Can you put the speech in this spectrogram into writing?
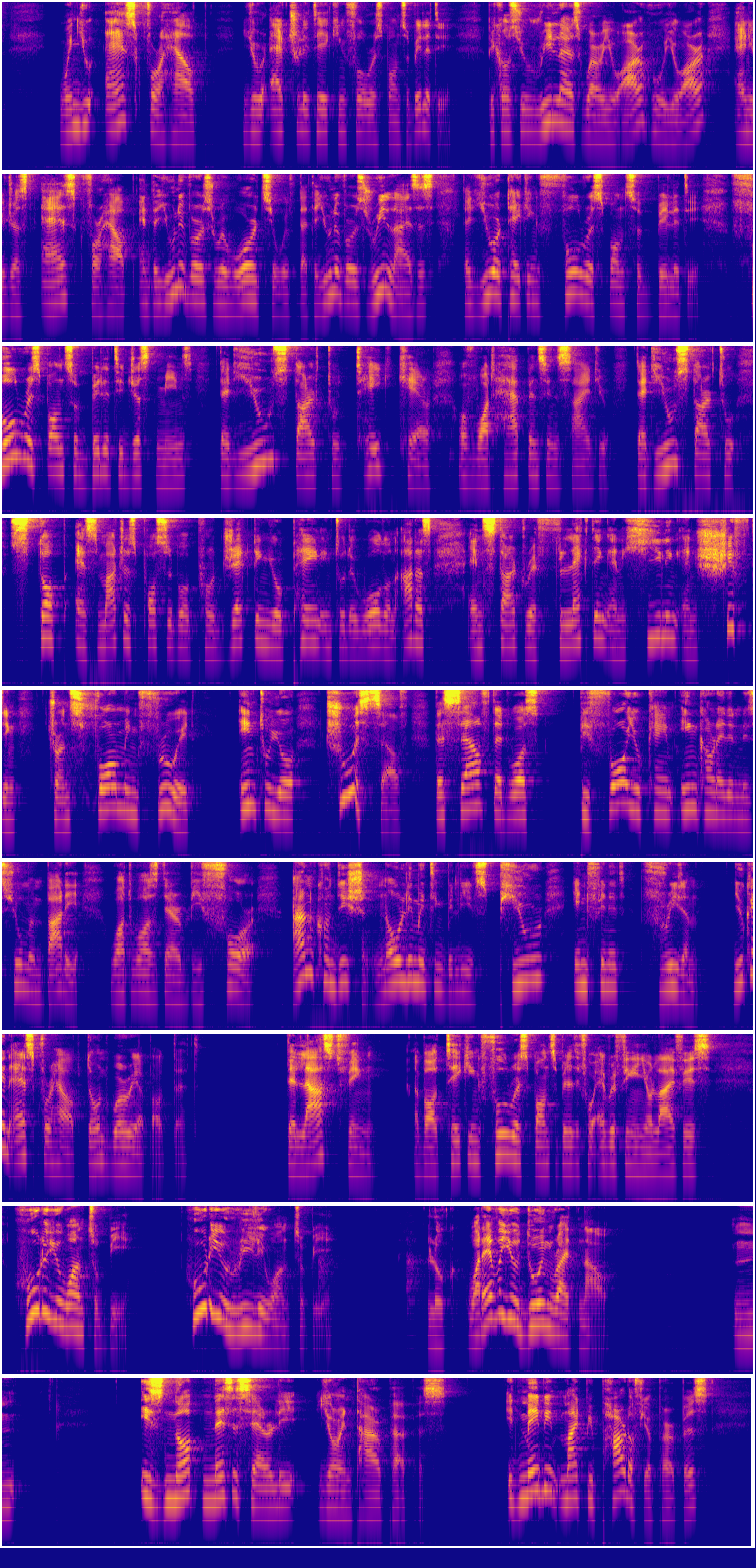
When you ask for help, you're actually taking full responsibility because you realize where you are, who you are, and you just ask for help. And the universe rewards you with that. The universe realizes that you are taking full responsibility. Full responsibility just means that you start to take care of what happens inside you, that you start to stop as much as possible projecting your pain into the world on others and start reflecting and healing and shifting, transforming through it into your truest self, the self that was before you came incarnated in this human body. what was there before. Unconditioned, no limiting beliefs, pure, infinite freedom. You can ask for help, don't worry about that. The last thing about taking full responsibility for everything in your life is who do you want to be? Who do you really want to be? Look, whatever you're doing right now mm, is not necessarily your entire purpose. It maybe might be part of your purpose,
